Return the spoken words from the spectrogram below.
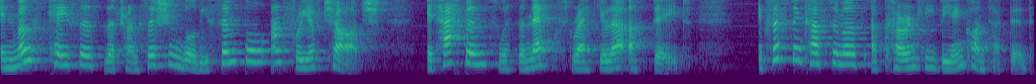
In most cases, the transition will be simple and free of charge. It happens with the next regular update. Existing customers are currently being contacted.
